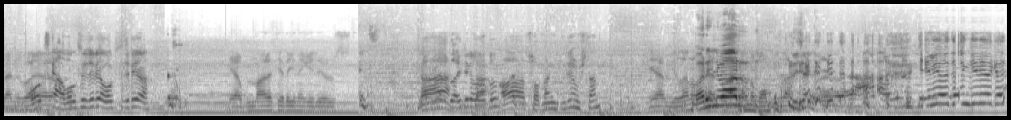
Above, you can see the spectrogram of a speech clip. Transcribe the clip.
ben de bayağı... Vox ya, Vox üzülüyor, Vox üzülüyor. Ya bunun alet yere yine geliyoruz. Aa, sakin ol oğlum. Aa, soldan gidiliyormuş lan. Ya yılan Varil var. Geliyor can geliyor kaç.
